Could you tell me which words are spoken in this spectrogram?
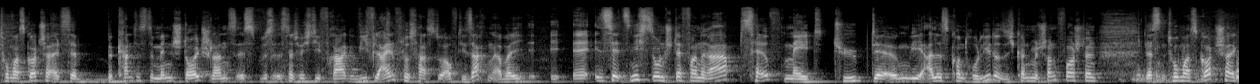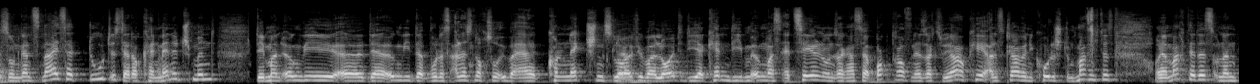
Thomas Gottschalk als der bekannteste Mensch Deutschlands, ist, ist natürlich die Frage, wie viel Einfluss hast du auf die Sachen. Aber äh, er ist jetzt nicht so ein Stefan Raab Selfmade-Typ, der irgendwie alles kontrolliert. Also ich könnte mir schon vorstellen, dass ein Thomas Gottschalk so ein ganz nicer Dude ist, der hat auch kein Management, dem man irgendwie, äh, der irgendwie, wo das alles noch so über Connections läuft, über Leute, die er kennt, die ihm irgendwas erzählen und sagen, hast du da Bock drauf? Und er sagt so, ja, okay, alles klar, wenn die Kohle stimmt, mache ich das. Und dann macht er das und dann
